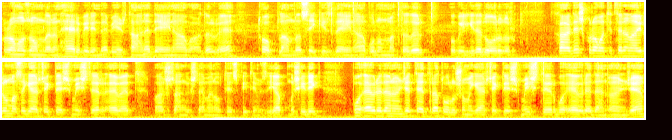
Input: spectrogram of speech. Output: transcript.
kromozomların her birinde bir tane DNA vardır ve toplamda 8 DNA bulunmaktadır. Bu bilgi de doğrudur. Kardeş kromatitlerin ayrılması gerçekleşmiştir. Evet, başlangıçta hemen o tespitimizi yapmış idik. Bu evreden önce tetrat oluşumu gerçekleşmiştir. Bu evreden önce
